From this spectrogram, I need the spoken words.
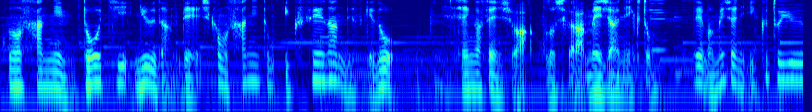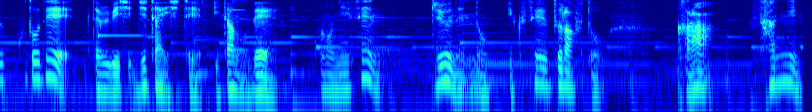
この3人同期入団でしかも3人とも育成なんですけど千賀選手は今年からメジャーに行くと。で、まあ、メジャーに行くということで WBC 辞退していたのでこの2010年の育成ドラフトから3人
